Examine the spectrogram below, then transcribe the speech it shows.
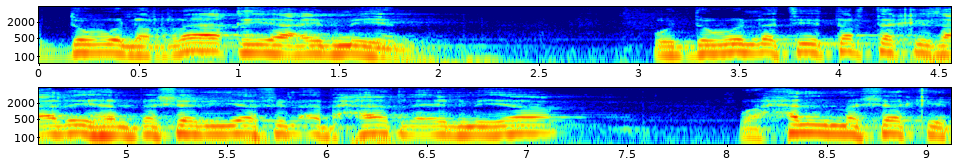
الدول الراقية علميا والدول التي ترتكز عليها البشرية في الأبحاث العلمية وحل مشاكل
